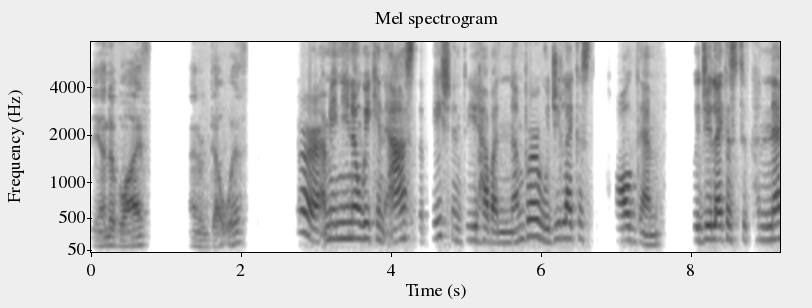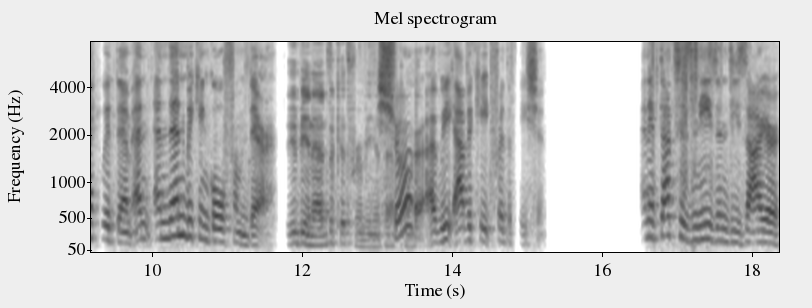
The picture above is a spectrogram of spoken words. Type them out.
the end of life kind of dealt with? Sure. I mean, you know, we can ask the patient, do you have a number? Would you like us to call them? Would you like us to connect with them? And, and then we can go from there. You'd be an advocate for me at that Sure. point. Uh, We advocate for the patient. And if that's his needs and desire,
